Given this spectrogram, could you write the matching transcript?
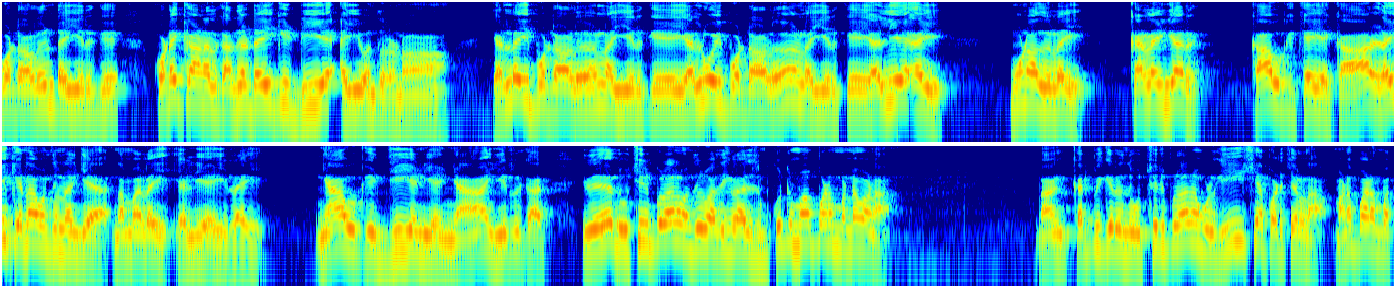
போட்டாலும் டை இருக்குது கொடைக்கானலுக்கு அந்த டைக்கு டிஏஐ வந்துடணும். எல்ஐ போட்டாலும் லை இருக்குது எல்ஒய் போட்டாலும் லை இருக்குது எல்ஏஐ மூணாவது லை கலைஞர் காவுக்கு கேஏ கா லைக்கு என்ன வந்துடணும் இங்கே? நம்ம லை எல்ஏஐ லை ஞாவுக்கு ஜிஎன்ஏ ஞா இருக்கார். இது இந்த உச்சரிப்புலாம் வந்துடும் பார்த்தீங்களா? இது குற்று பண்ண வேணாம். நாங்கள் கற்பிக்கிற இந்த உச்சரிப்புலாம் உங்களுக்கு ஈஸியாக படிச்சிடலாம். மனப்பாடம் ப-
